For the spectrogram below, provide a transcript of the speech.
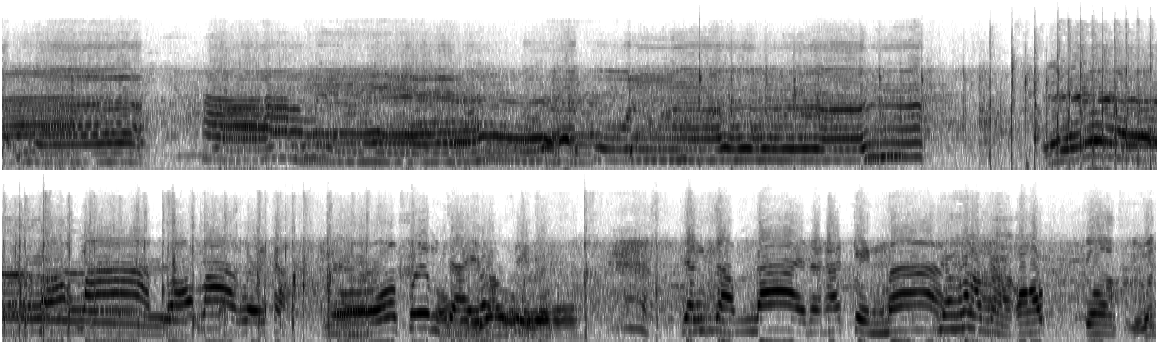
ะมาหาแม่คุณเอ๊ะเพราะมากเพราะมากเลยค่ะโอ้ปลื้มใจลูกศิษย์ยังจำได้นะคะ เก่งมากยากอะออฟก็ถือว่า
